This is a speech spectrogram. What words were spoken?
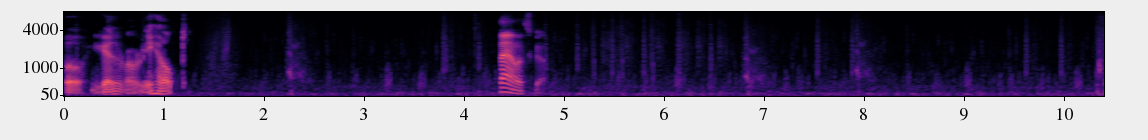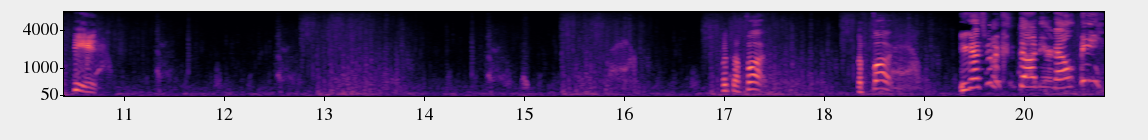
oh, you guys have already helped. Now let's go. Shit. What the fuck? The fuck? You guys gonna come down here and help me?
